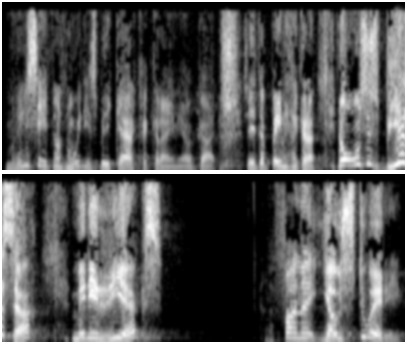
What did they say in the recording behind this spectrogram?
Moenie nie sê jy het nog nooit iets by die kerk gekry nie, okay. So jy het 'n pen gekry. Nou ons is besig met die reeks van 'n jou storie.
